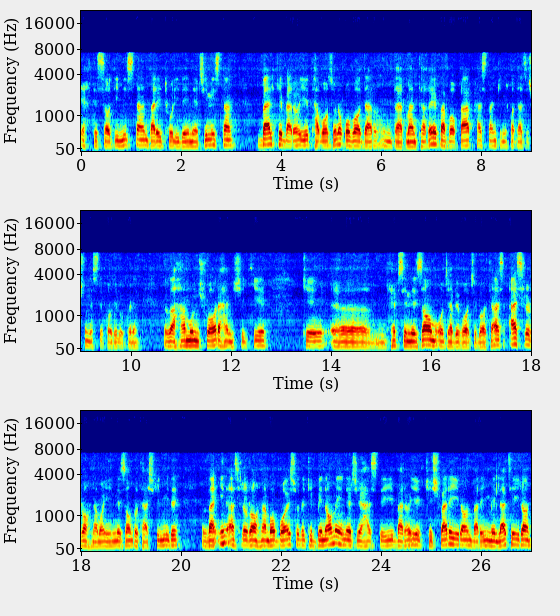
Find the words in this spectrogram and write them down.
اقتصادی نیستند برای تولید انرژی نیستند بلکه برای توازن قوا در, در منطقه و با غرب هستند که می‌خواد ازشون استفاده بکنه. و همون شعار همیشگی که حفظ نظام اوجب واجبات است اصل راهنمای این نظام رو تشکیل میده و این اصل راهنما باعث شده که به نام انرژی هسته‌ای برای کشور ایران برای ملت ایران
